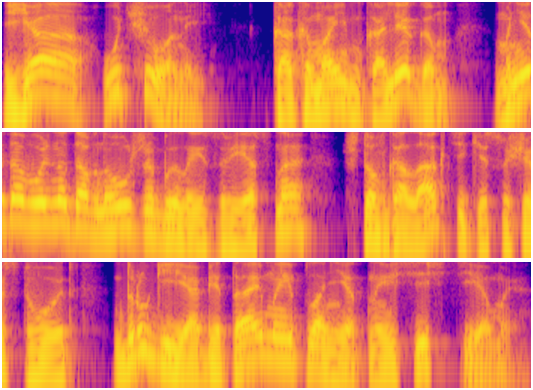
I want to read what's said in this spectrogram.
Я ученый. Как и моим коллегам, мне довольно давно уже было известно, что в галактике существуют другие обитаемые планетные системы.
